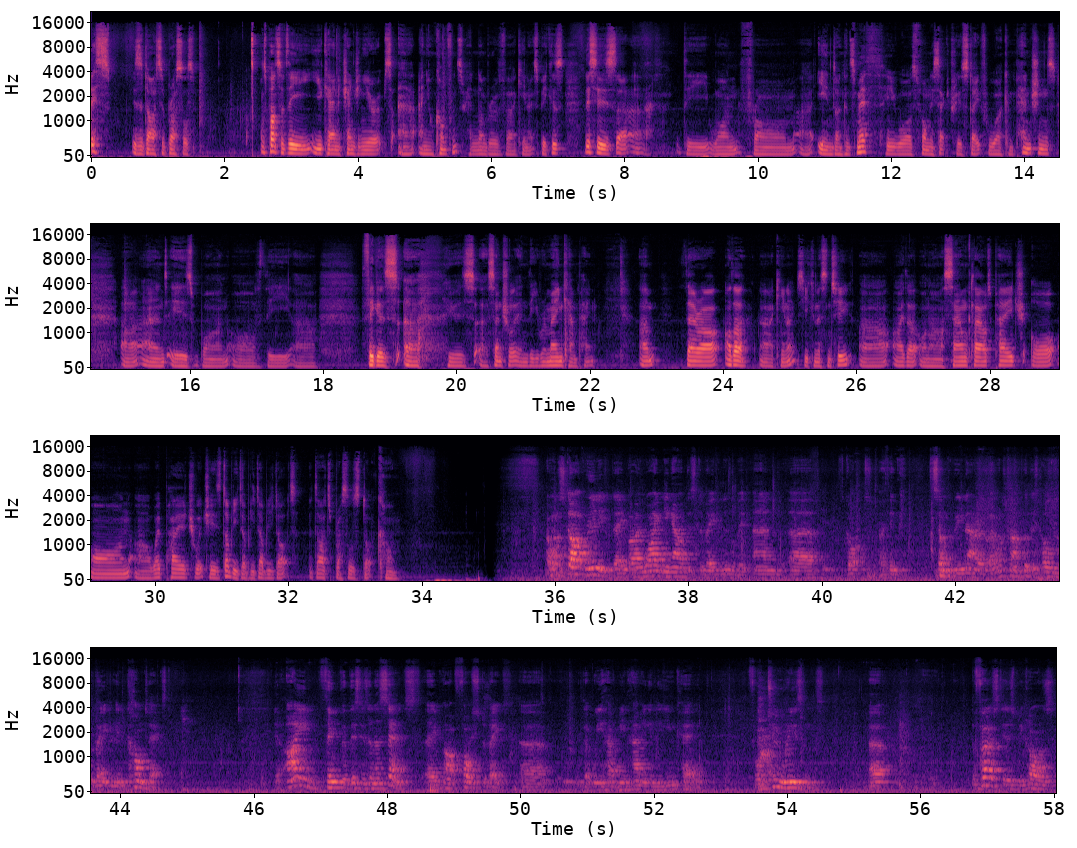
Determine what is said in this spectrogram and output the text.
This is a Diet of Brussels. As part of the UK and Changing Europe's uh, annual conference, we had a number of uh, keynote speakers. This is uh, the one from uh, Iain Duncan Smith, who was formerly Secretary of State for Work and Pensions uh, and is one of the uh, figures who is central in the Remain campaign. Um, there are other uh, keynotes you can listen to uh, either on our SoundCloud page or on our webpage, which is www.dietofbrussels.com. I want to start really today by widening out this debate a little bit, and uh, it's got, I think, some degree narrow, but I want to try and put this whole debate in context. I think that this is, in a sense, a part false debate uh, that we have been having in the UK for two reasons. Uh, the first is because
